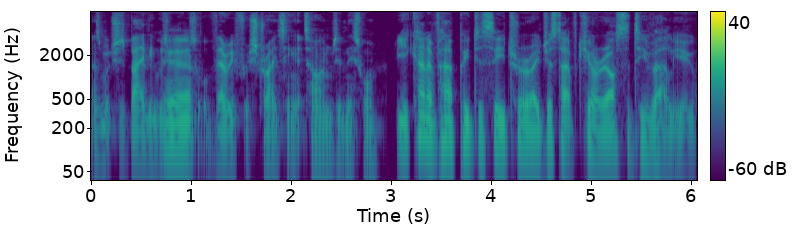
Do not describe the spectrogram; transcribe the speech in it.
As much as Bailey was Yeah. sort of very frustrating at times in this one. You're kind of happy to see Traore just out of curiosity value,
